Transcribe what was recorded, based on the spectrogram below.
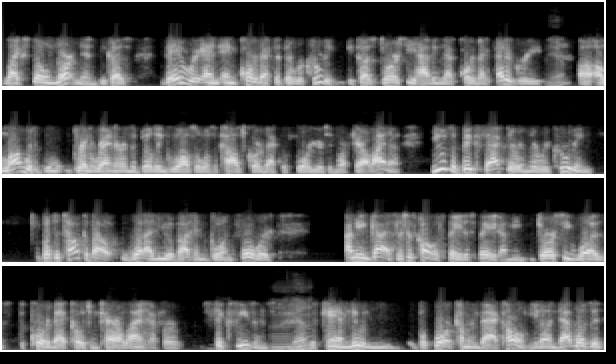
like Stone Norton in because they were and, and quarterbacks that they're recruiting because Dorsey having that quarterback pedigree, Yeah. uh, along with Br- Bryn Renner in the building, who also was a college quarterback for four years in North Carolina, he was a big factor in their recruiting. But to talk about what I knew about him going forward, I mean, guys, let's just call a spade a spade. I mean, Dorsey was the quarterback coach in Carolina for six seasons Mhm. Yep. with Cam Newton before coming back home. You know, and that wasn't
